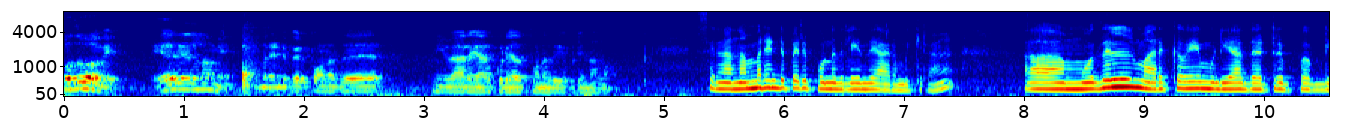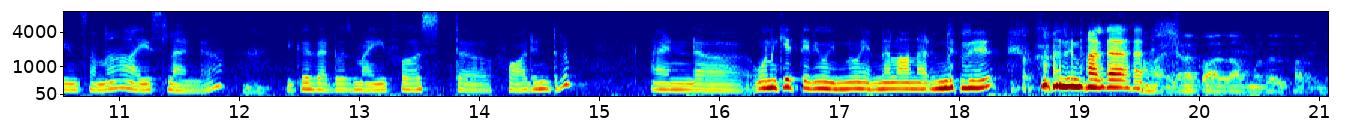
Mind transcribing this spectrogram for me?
பொதுவாகவே எல்லாமே. நம்ம ரெண்டு பேர் போனது நீ வேற யார் கூடயாவது போனது எப்படின்னாலும் சரி நான் நம்ம ரெண்டு பேரும் போனதுலேருந்தே ஆரம்பிக்கிறேன். முதல் மறக்கவே முடியாத ட்ரிப் அப்படின்னு சொன்னால் Iceland. Because that was my first foreign trip and உனக்கே தெரியும் இன்னும் என்னெல்லாம் நடந்தது. அதனால எனக்கும் அதுதான் முதல் ஃபாரின்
